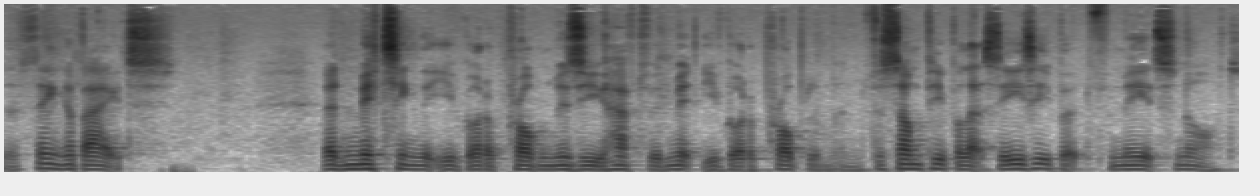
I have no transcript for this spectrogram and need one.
the thing about admitting that you've got a problem is you have to admit you've got a problem and for some people that's easy but for me it's not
